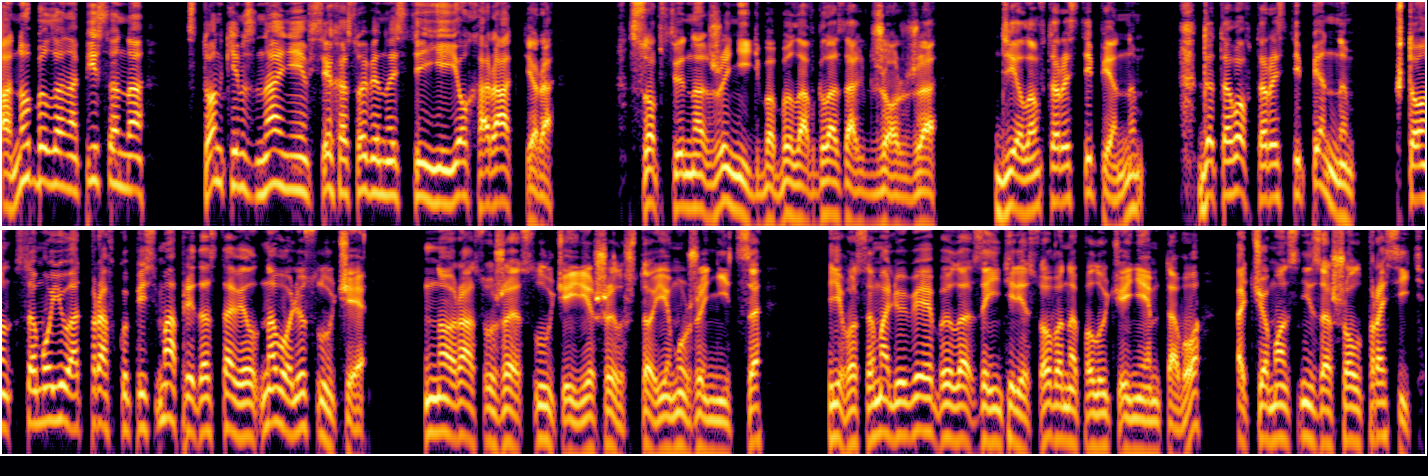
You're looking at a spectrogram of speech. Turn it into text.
Оно было написано с тонким знанием всех особенностей ее характера. Собственно, женитьба была в глазах Джорджа делом второстепенным. До того второстепенным, что он самую отправку письма предоставил на волю случая. Но раз уже случай решил, что ему жениться, его самолюбие было заинтересовано получением того, о чем он снизошел просить.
